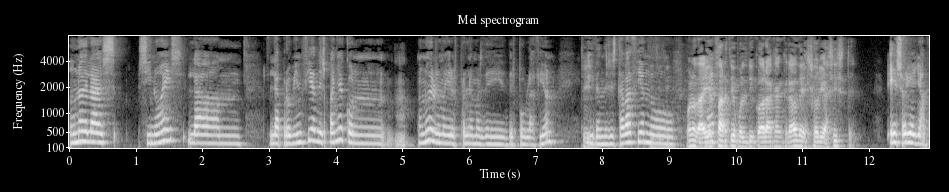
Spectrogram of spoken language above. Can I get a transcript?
una de las, si no es la, mm, la provincia de España con uno de los mayores problemas de despoblación. Sí. Y donde se estaba Sí, sí, haciendo... sí. Bueno, de ahí el más- partido político ahora que han creado de Soria Asiste. Eh, Soria ya.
